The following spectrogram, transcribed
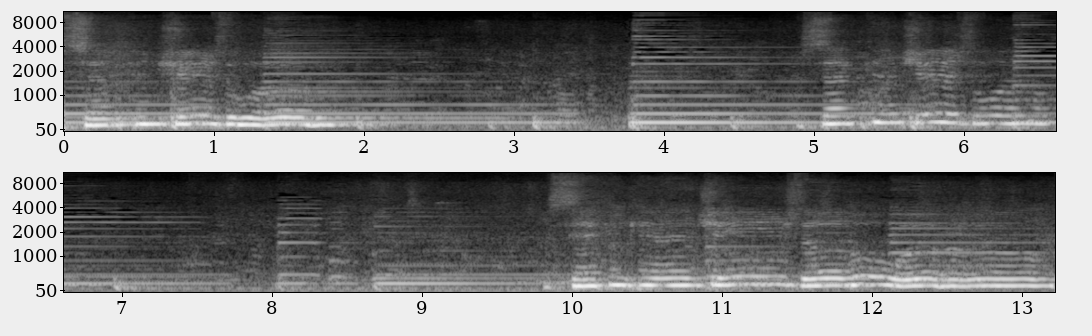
Seven change the world. A second change the world. A second can change the world.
